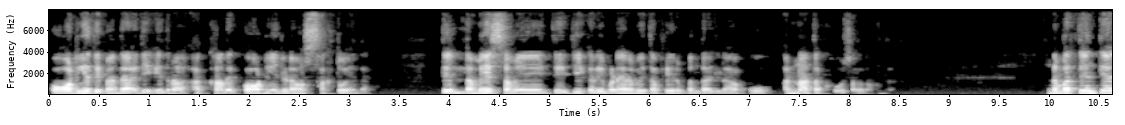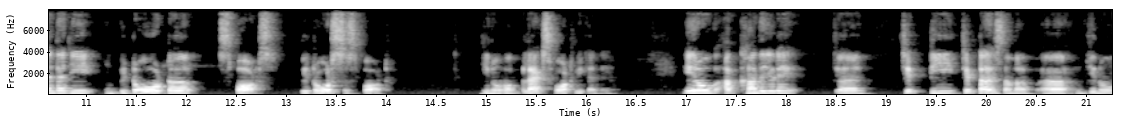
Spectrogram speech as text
ਕੋਰਨੀਆ ਤੇ ਪੈਂਦਾ ਹੈ ਤੇ ਇਹਦੇ ਨਾਲ ਅੱਖਾਂ ਦੇ ਕੋਰਨੀਆ ਜਿਹੜਾ ਉਹ ਸਖਤ ਹੋ ਜਾਂਦਾ ਹੈ। ਤੇ ਲੰਮੇ ਸਮੇਂ ਤੇ ਜੇਕਰ ਇਹ ਬਣਿਆ ਰਹੇ ਤਾਂ ਫਿਰ ਬੰਦਾ ਜਿਹੜਾ ਉਹ ਅੰਨਾ ਤੱਕ ਹੋ ਸਕਦਾ ਹੁੰਦਾ ਨੰਬਰ 3 ਤੇ ਆਂਦਾ ਜੀ, ਬਿਟੋਟ ਸਪੌਟਸ ਬਿਟੋਟਸ ਸਪੌਟ, ਜਿਹਨੂੰ ਆਪਾਂ ਬਲੈਕ ਸਪੌਟ ਵੀ ਕਹਿੰਦੇ ਹਾਂ ਇਹ ਰੋਗ ਅੱਖਾਂ ਦੇ ਜਿਹੜੇ ਚਿੱਟੀ, ਚਿੱਟਾ ਹਿੱਸਾ ਦਾ ਜਿਹਨੂੰ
